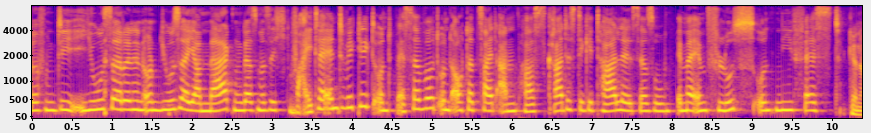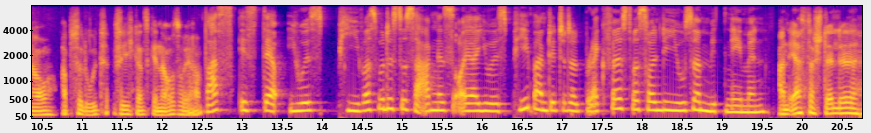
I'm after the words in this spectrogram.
dürfen die Userinnen und User ja merken, dass man sich weiterentwickelt und besser wird und auch der Zeit anpasst. Gerade das Digitale ist ja so immer im Fluss und nie fest. Genau, absolut. Sehe ich ganz genauso, ja. Was ist der USB? USP? Was würdest du sagen, ist euer USP beim Digital Breakfast? Was sollen die User mitnehmen? An erster Stelle,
